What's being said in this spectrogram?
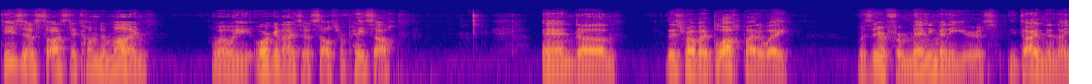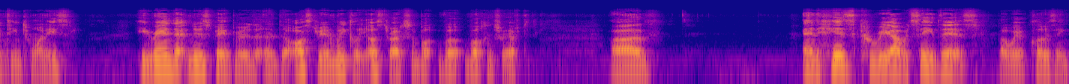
these are the thoughts that come to mind when we organize ourselves for Pesach. And um, this Rabbi Bloch, by the way, was there for many, many years. He died in the 1920s. He ran that newspaper, the, the Austrian Weekly, Österreichische Wochenschrift. Uh, and his career, I would say this, by way of closing,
